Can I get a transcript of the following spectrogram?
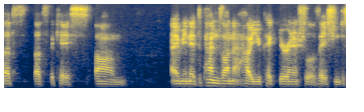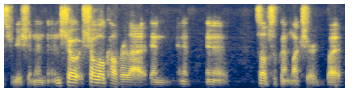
that's that's the case. Um, I mean, it depends on how you pick your initialization distribution, and, and Sho Sho will cover that in in a, in a subsequent lecture. But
